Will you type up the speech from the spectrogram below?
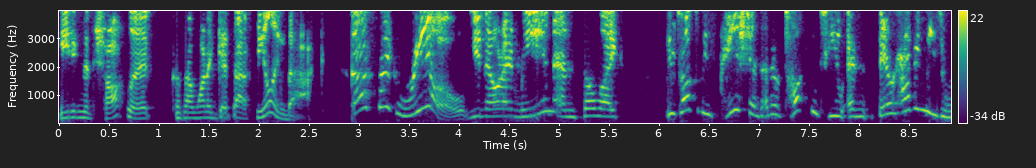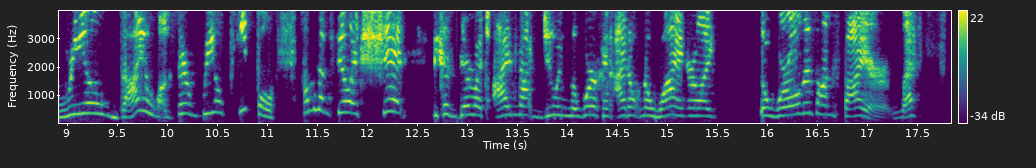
eating the chocolate because I want to get that feeling back. That's like real, you know what I mean? And so like you talk to these patients and they're talking to you and they're having these real dialogues. They're real people. Some of them feel like shit because they're like, I'm not doing the work and I don't know why. And you're like, the world is on fire. Let's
